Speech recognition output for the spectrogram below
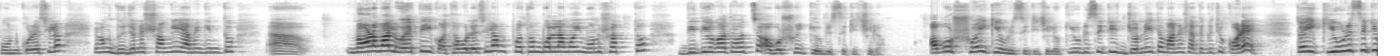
ফোন করেছিল এবং দুজনের সঙ্গেই আমি কিন্তু নর্মাল ওয়েতেই কথা বলেছিলাম। প্রথম বললাম ওই মনুষ্যত্ব, দ্বিতীয় কথা হচ্ছে অবশ্যই কিউরিসিটি ছিল। অবশ্যই কিউরিসিটি ছিল। কিউরিসিটির জন্যই তো মানুষ এত কিছু করে। তো এই কিউরিসিটি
